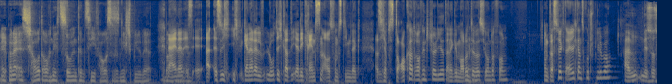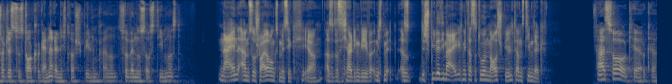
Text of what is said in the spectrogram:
Ich meine, es schaut auch nicht so intensiv aus, dass es nicht spielbar Nein, nein, es, äh, also ich, ich generell lote ich gerade eher die Grenzen aus vom Steam Deck. Also ich habe Stalker drauf installiert, eine gemoddete mhm. Version davon. Und das wirkt eigentlich ganz gut spielbar. Ähm, wieso solltest du Stalker generell nicht drauf spielen können? So, wenn du es auf Steam hast? Nein, ähm, so steuerungsmäßig eher. Also, dass ich halt irgendwie nicht mehr. Also, die Spiele, die man eigentlich mit Tastatur und Maus spielt, am Steam Deck. Ach so, okay, okay.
